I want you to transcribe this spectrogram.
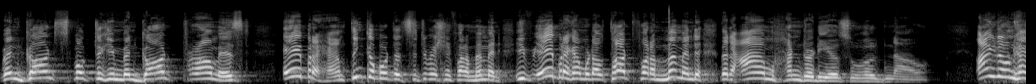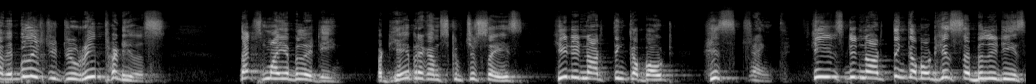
when God spoke to him, when God promised, Abraham, think about that situation for a moment. If Abraham would have thought for a moment that I am 100 years old now, I don't have ability to reproduce. That's my ability. But Abraham, scripture says, he did not think about his strength. He did not think about his abilities,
